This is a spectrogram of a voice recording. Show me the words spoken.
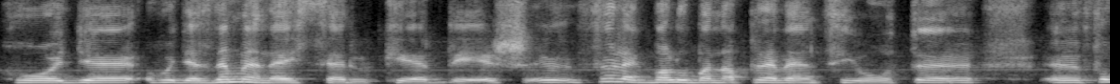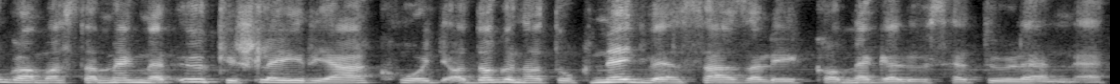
hogy, hogy ez nem olyan egyszerű kérdés. Főleg valóban a prevenciót fogalmaztam meg, mert ők is leírják, hogy a daganatok 40%-a megelőzhető lenne.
